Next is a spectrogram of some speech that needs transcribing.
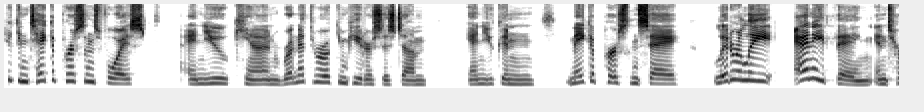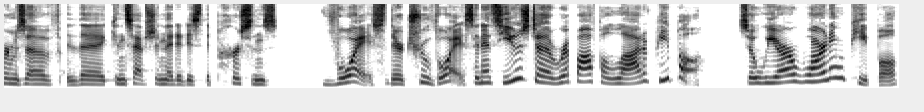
you can take a person's voice and you can run it through a computer system and you can make a person say, literally anything in terms of the conception that it is the person's voice, their true voice. And it's used to rip off a lot of people. So we are warning people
